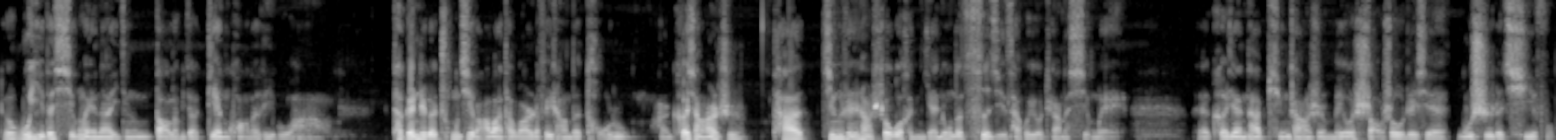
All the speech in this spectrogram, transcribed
这个吴乙的行为呢，已经到了比较癫狂的地步哈。他跟这个充气娃娃，他玩的非常的投入啊，可想而知，他精神上受过很严重的刺激，才会有这样的行为。呃，可见他平常是没有少受这些巫师的欺负。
